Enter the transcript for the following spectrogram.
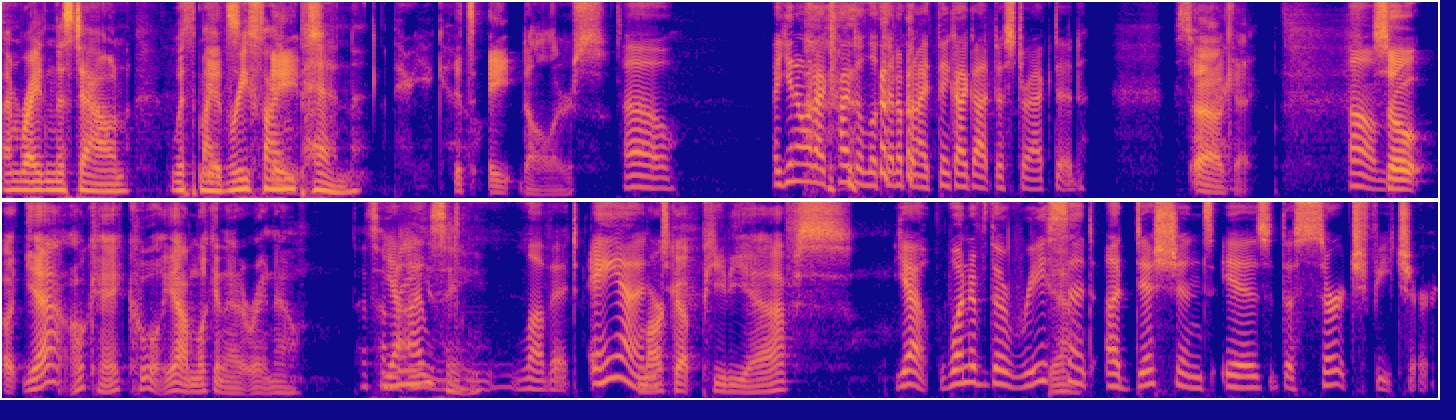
I'm writing this down with my It's refined eight. pen. There you go. It's eight dollars. Oh, you know what? I tried to look it up and I think I got distracted. so okay. Um, So uh, yeah, okay, cool. Yeah, I'm looking at it right now. That's yeah, amazing. I love it. And Markup PDFs. Yeah, one of the recent additions is the search feature.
